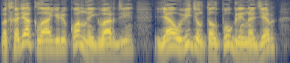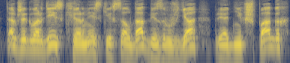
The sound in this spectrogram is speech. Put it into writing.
Подходя к лагерю конной гвардии, я увидел толпу гренадер, также гвардейских и армейских солдат без ружья, при одних шпагах,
